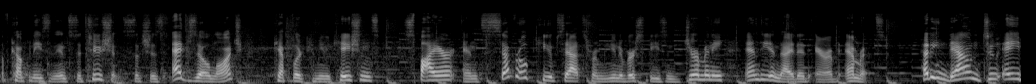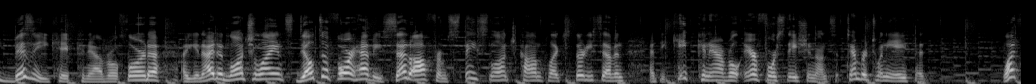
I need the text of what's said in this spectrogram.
of companies and institutions, such as ExoLaunch, Kepler Communications, Spire, and several CubeSats from universities in Germany and the United Arab Emirates. Heading down to a busy Cape Canaveral, Florida, a United Launch Alliance Delta IV Heavy set off from Space Launch Complex 37 at the Cape Canaveral Air Force Station on September 28th at... What?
